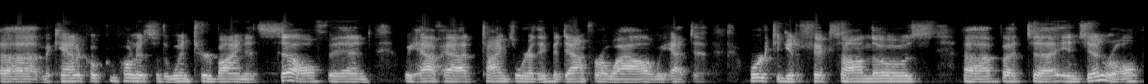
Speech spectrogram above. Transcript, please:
uh, mechanical components of the wind turbine itself, and we have had times where they've been down for a while, and we had to work to get a fix on those. Uh, but uh, in general,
